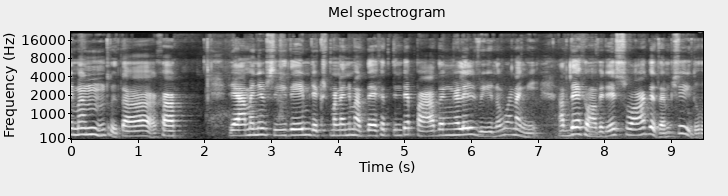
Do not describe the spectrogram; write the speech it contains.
നിമന്ത്രിതാഹ രാമനും സീതയും ലക്ഷ്മണനും അദ്ദേഹത്തിന്റെ പാദങ്ങളിൽ വീണു വണങ്ങി. അദ്ദേഹം അവരെ സ്വാഗതം ചെയ്തു.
